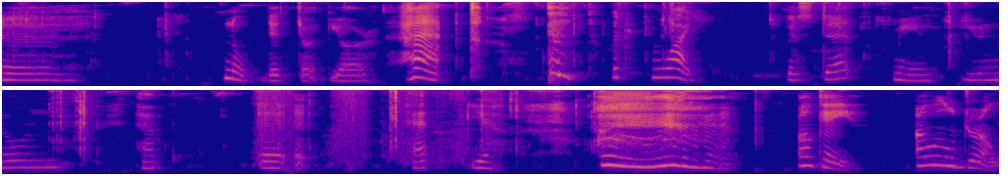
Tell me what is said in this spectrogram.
Uh, no, that's not your hat. but why? does that mean you don't have a, a hat. Yeah. okay, I will draw.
